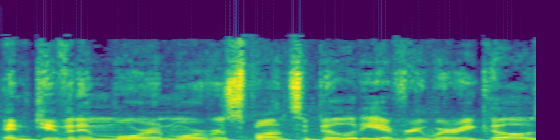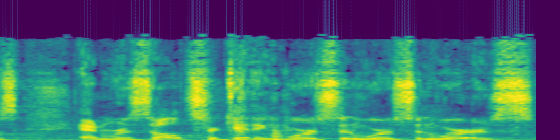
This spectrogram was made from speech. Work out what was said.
and given him more and more responsibility everywhere he goes, and results are getting worse and worse and worse.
